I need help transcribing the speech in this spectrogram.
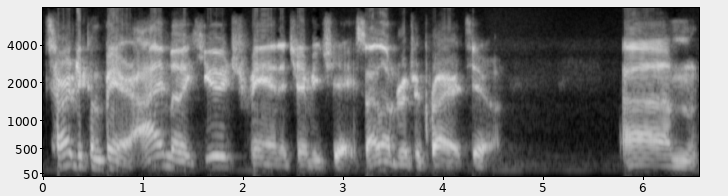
It's hard to compare. I'm a huge fan of Chevy Chase. I loved Richard Pryor too. Um,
